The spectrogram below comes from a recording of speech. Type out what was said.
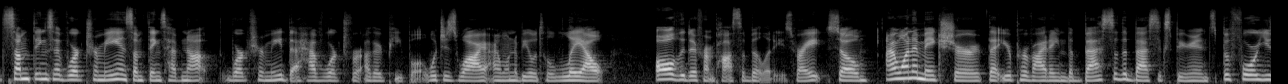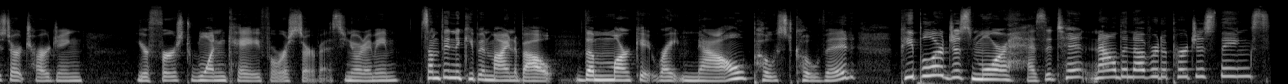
some things have worked for me and some things have not worked for me that have worked for other people, which is why I want to be able to lay out all the different possibilities, right? So I want to make sure that you're providing the best of the best experience before you start charging your first 1K for a service. You know what I mean? Something to keep in mind about the market right now, post COVID People are just more hesitant now than ever to purchase things.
